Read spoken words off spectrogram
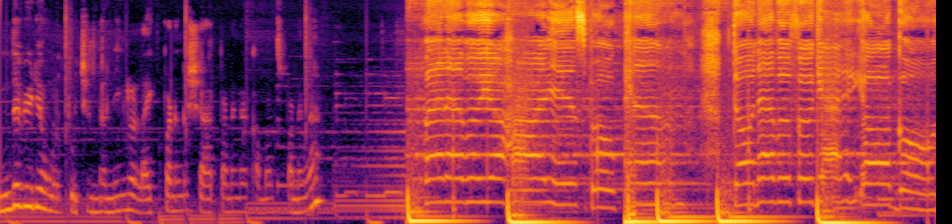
இந்த வீடியோ உங்களுக்கு பிடிச்சிருந்தா நீங்களும் லைக் பண்ணுங்கள் ஷேர் பண்ணுங்கள் கமெண்ட்ஸ் பண்ணுங்கள் Whenever your heart is broken, don't ever forget your goal.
